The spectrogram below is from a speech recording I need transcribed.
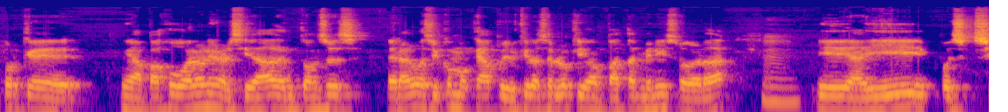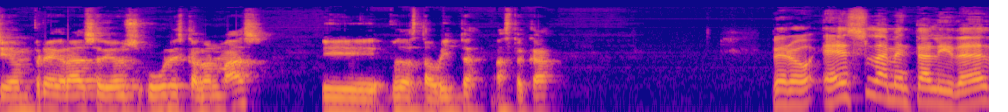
porque mi papá jugó en la universidad, entonces era algo así como que, ah, pues yo quiero hacer lo que mi papá también hizo, ¿verdad? Mm. Y de ahí, pues siempre, gracias a Dios, hubo un escalón más y pues hasta ahorita, hasta acá. Pero es la mentalidad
